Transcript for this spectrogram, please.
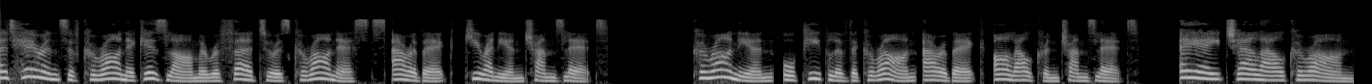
Adherents of Quranic Islam are referred to as Quranists Arabic, Quranian translit. Quranian, or people of the Quran Arabic, al-Alquran translit. Ahl al-Quran.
